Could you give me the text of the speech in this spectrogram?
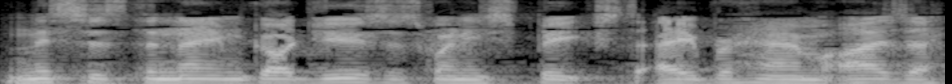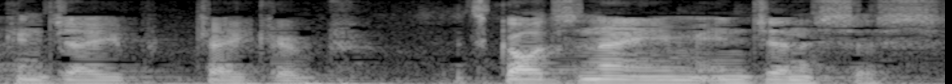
And this is the name God uses when he speaks to Abraham, Isaac, and Jacob. It's God's name in Genesis.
